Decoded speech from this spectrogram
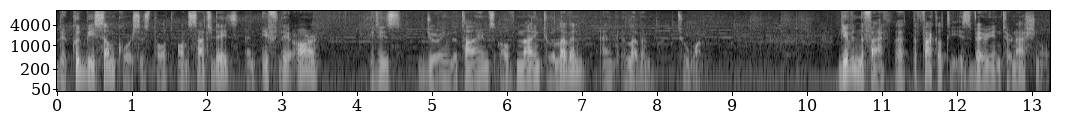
There could be some courses taught on Saturdays, and if there are, it is during the times of 9 to 11 and 11 to 1. Given the fact that the faculty is very international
